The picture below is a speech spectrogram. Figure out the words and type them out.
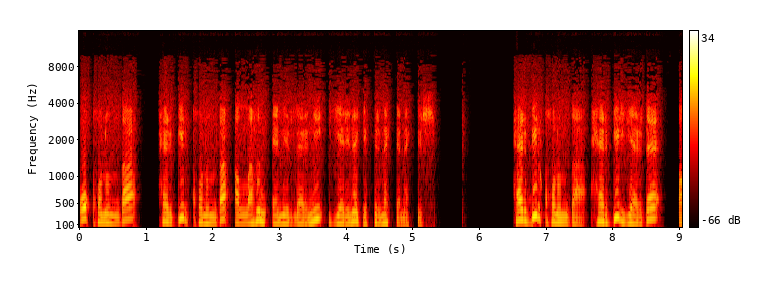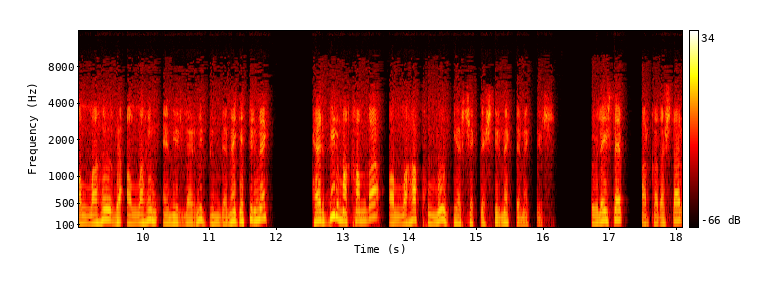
o konumda her bir konumda Allah'ın emirlerini yerine getirmek demektir. Her bir konumda, her bir yerde Allah'ı ve Allah'ın emirlerini gündeme getirmek, her bir makamda Allah'a kulluğu gerçekleştirmek demektir. Öyleyse arkadaşlar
